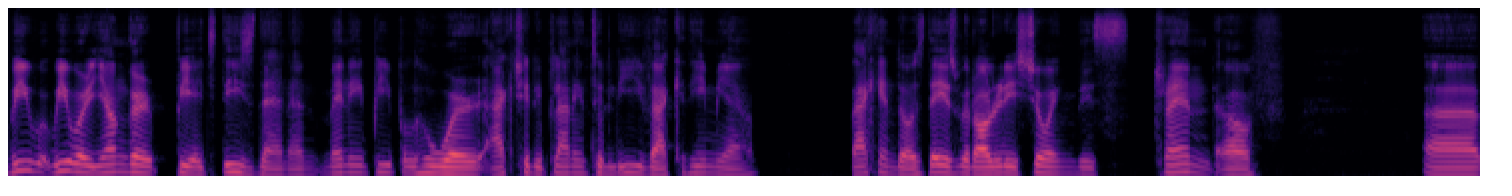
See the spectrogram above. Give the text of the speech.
we we were younger phds then and many people who were actually planning to leave academia back in those days were already showing this trend of uh,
